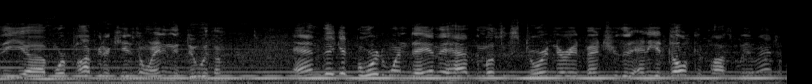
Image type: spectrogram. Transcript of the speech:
the uh, more popular kids don't want anything to do with them. And they get bored one day and they have the most extraordinary adventure that any adult could possibly imagine.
